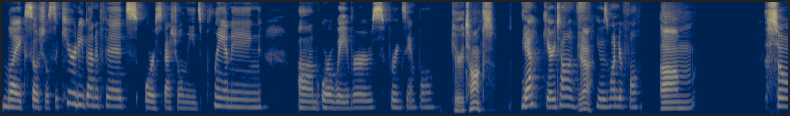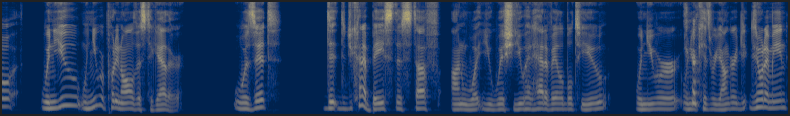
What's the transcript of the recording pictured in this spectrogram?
like Social Security benefits or special needs planning um, or waivers, for example. Gary Tonks. Yeah, Gary Tonks. Yeah. He was wonderful. Um, so when you when you were putting all of this together, was it did did you kind of base this stuff on what you wish you had had available to you when you were when your kids were younger? Do, you know what I mean?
